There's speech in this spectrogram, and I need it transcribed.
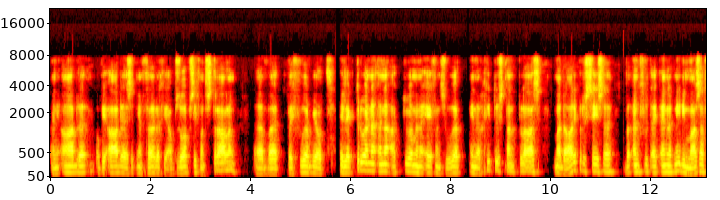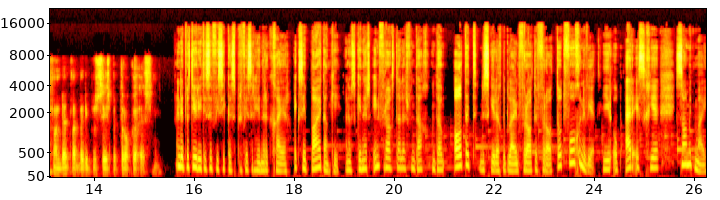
en die aarde op die aarde is dit eenvoudig die absorpsie van straling uh, wat byvoorbeeld elektrone in 'n atoom in 'n effens hoër energietoestand plaas, maar daardie prosesse beïnvloed uiteindelik nie die massa van dit wat by die proses betrokke is nie. En dit was teoretiese fisikus professor Hendrik Geier. Ek sê baie dankie aan ons kenners en vraagstellers vandag. Onthou om altyd nuuskierig te bly en vra te vra. Tot volgende week hier op RSG saam met my,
